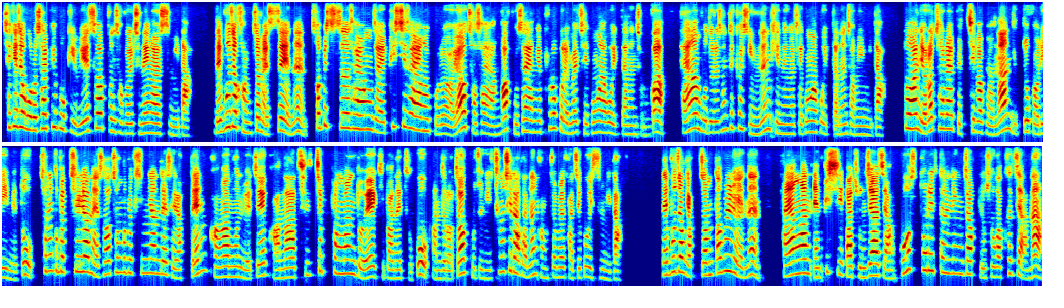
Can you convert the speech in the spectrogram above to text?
체계적으로 살펴보기 위해 수학 분석을 진행하였습니다. 내부적 강점 S에는 서비스 사용자의 PC 사양을 고려하여 저사양과 고사양의 프로그램을 제공하고 있다는 점과 다양한 모드를 선택할 수 있는 기능을 제공하고 있다는 점입니다. 또한 여러 차례 배치가 변한 육조 거리임에도 1907년에서 1910년대 제작된 광화문 외제 관하 7측 평면도에 기반을 두고 만들어져 고증이 충실하다는 강점을 가지고 있습니다. 내부적 약점 W에는 다양한 NPC가 존재하지 않고 스토리텔링적 요소가 크지 않아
